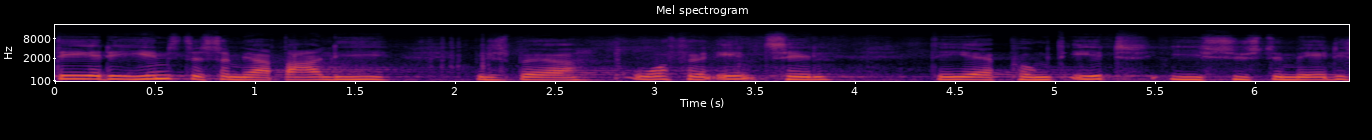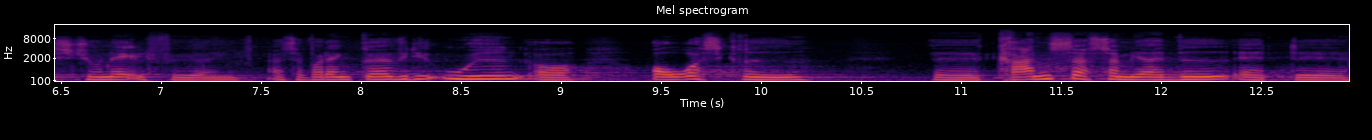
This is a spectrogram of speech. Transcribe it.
det er det eneste, som jeg bare lige vil spørge ordføreren ind til. Det er punkt 1 i systematisk journalføring. Altså, hvordan gør vi det uden at overskride øh, grænser, som jeg ved, at, øh,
